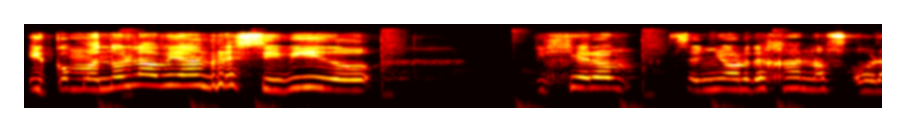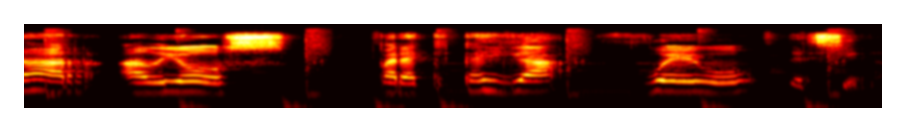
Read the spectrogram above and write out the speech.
Y como no la habían recibido, dijeron, Señor, déjanos orar a Dios para que caiga fuego del cielo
